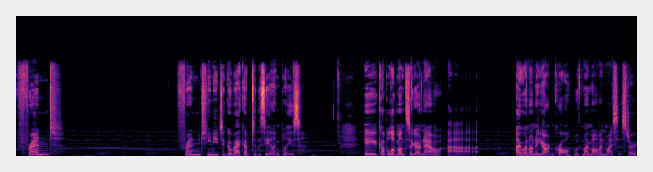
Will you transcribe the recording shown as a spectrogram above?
Friend. Friend, you need to go back up to the ceiling, please a couple of months ago now, uh, I went on a yarn crawl with my mom and my sister,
